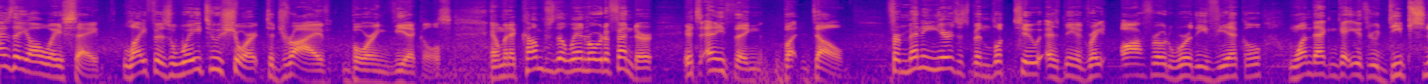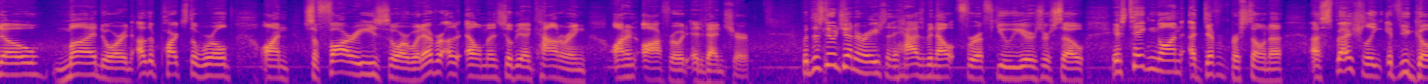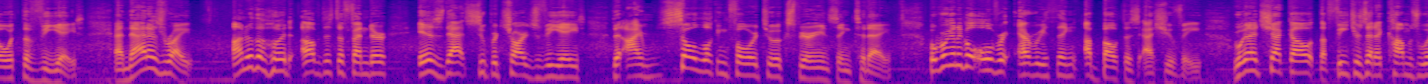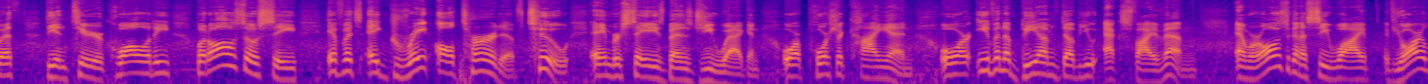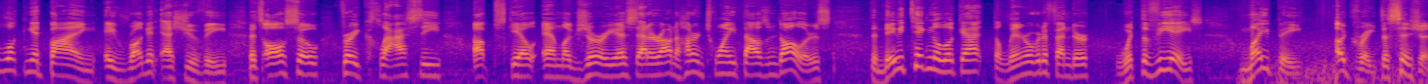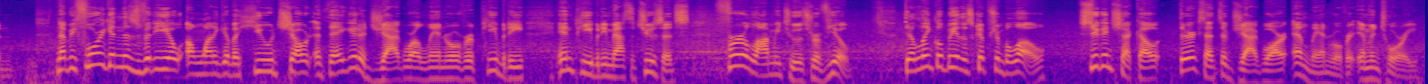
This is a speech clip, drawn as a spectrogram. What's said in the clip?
As they always say, life is way too short to drive boring vehicles. And when it comes to the Land Rover Defender, it's anything but dull. For many years, it's been looked to as being a great off road worthy vehicle, one that can get you through deep snow, mud, or in other parts of the world on safaris or whatever other elements you'll be encountering on an off road adventure. But this new generation that has been out for a few years or so is taking on a different persona, especially if you go with the V8. And that is right, under the hood of this Defender is that supercharged V8 that I'm so looking forward to experiencing today. But we're gonna go over everything about this SUV. We're gonna check out the features that it comes with, the interior quality, but also see if it's a great alternative to a Mercedes-Benz G-Wagon or a Porsche Cayenne or even a BMW X5M. And we're also going to see why, if you are looking at buying a rugged SUV that's also very classy, upscale, and luxurious at around $120,000, then maybe taking a look at the Land Rover Defender with the V8 might be a great decision. Now before we get in this video, I want to give a huge shout and thank you to Jaguar Land Rover Peabody in Peabody, Massachusetts for allowing me to this review. The link will be in the description below, so you can check out their extensive Jaguar and Land Rover inventory.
